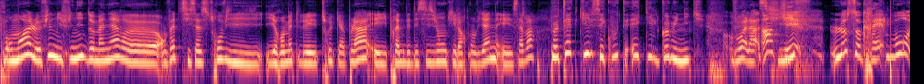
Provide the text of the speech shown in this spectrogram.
pour moi le film il finit de manière euh, en fait si ça se trouve ils, ils remettent les trucs à plat et ils prennent des décisions qui leur conviennent et ça va Peut-être qu'ils s'écoutent et qu'ils communiquent. voilà ce qui est. le secret pour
